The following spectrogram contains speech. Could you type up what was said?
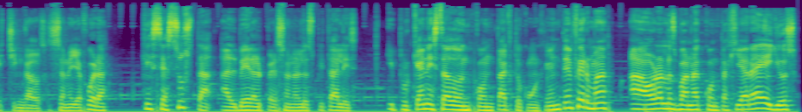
que chingados hacen allá afuera, que se asusta al ver al personal de hospitales y porque han estado en contacto con gente enferma, ahora los van a contagiar a ellos,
